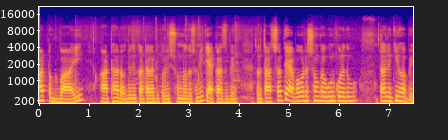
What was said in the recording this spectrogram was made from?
আট বাই আঠারো, যদি কাটাকাটি করি শূন্য দশমিক এক আসবে। তাহলে তার সাথে অ্যাভোগাড্রোর সংখ্যা গুণ করে দেবো। তাহলে কি হবে?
